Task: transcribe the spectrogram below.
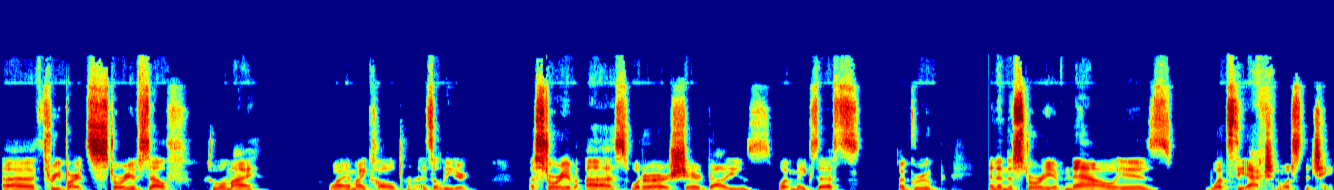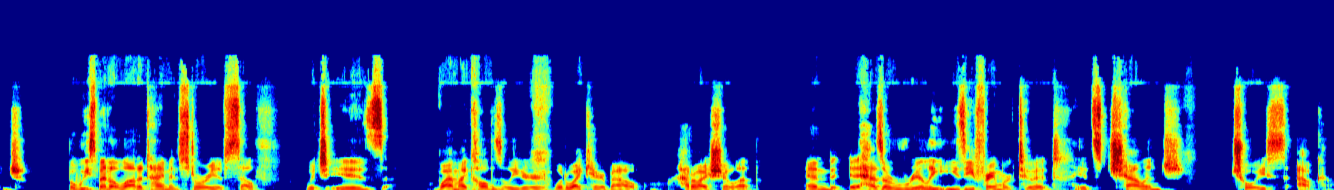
uh, three parts: story of self, who am I, why am I called as a leader, a story of us, what are our shared values, what makes us a group, and then the story of now is what's the action, what's the change. But we spend a lot of time in story of self, which is why am I called as a leader, what do I care about, how do I show up. And it has a really easy framework to it. It's challenge, choice, outcome.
